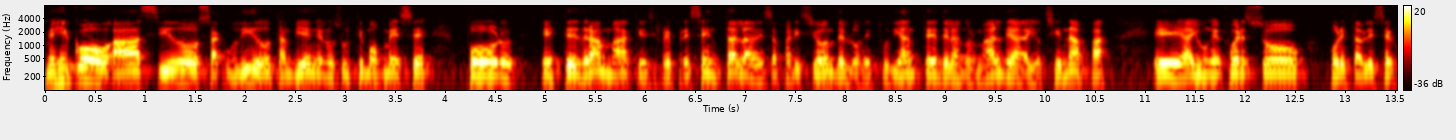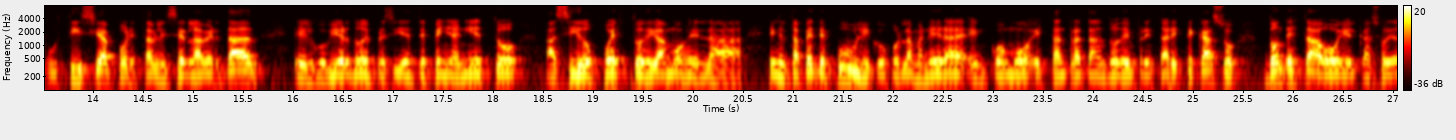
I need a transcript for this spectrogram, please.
México ha sido sacudido también en los últimos meses por este drama que representa la desaparición de los estudiantes de la normal de Ayotzinapa. Eh, hay un esfuerzo por establecer justicia, por establecer la verdad. El gobierno del presidente Peña Nieto ha sido puesto, digamos, en, la, en el tapete público por la manera en cómo están tratando de enfrentar este caso. ¿Dónde está hoy el caso de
